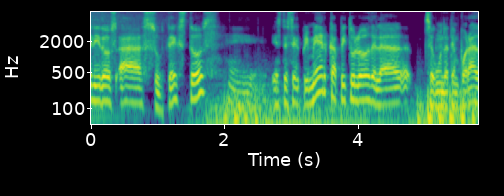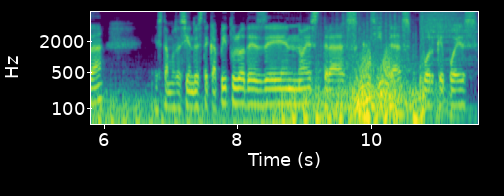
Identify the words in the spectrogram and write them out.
Bienvenidos a Subtextos. Eh, este es el primer capítulo de la segunda temporada. Estamos haciendo este capítulo desde nuestras casitas porque pues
